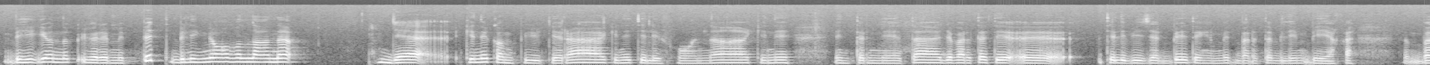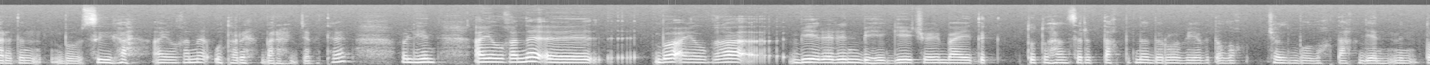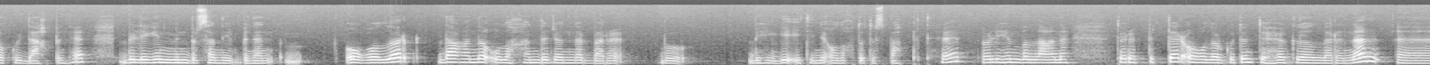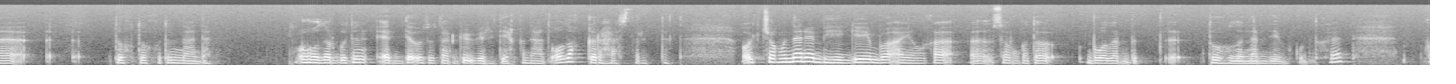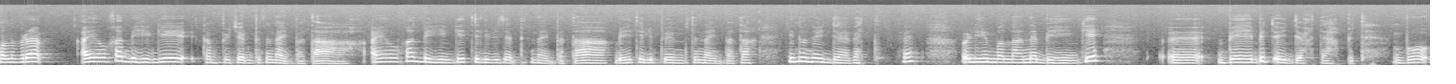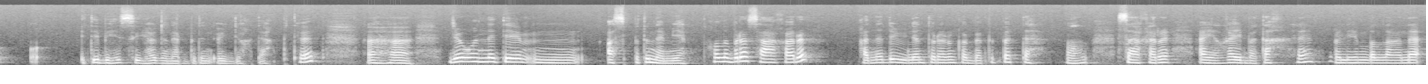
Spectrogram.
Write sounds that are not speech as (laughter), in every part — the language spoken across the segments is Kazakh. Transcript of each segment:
биһиги оннук үөремиппит билиҥҥе оҕобуллаана де кини компьютера кини телефона кини интернета де барыта телевизор бе дегенмит барыта билим бияка барытын бу сыыха айылганы утары бара жабыт Олхин айылганы бу айылга берерин беги чөй байтык тутухан сырыттахпытына доробиябыт олох чөл болохтах ден мен токуйдахпын хэп билигин мен бу саныйбынан оголор даганы улаханды жоннор бары бу биһиги итини олох тутуспаппыт хэп Олхин буллагана төрөппүттер оголоргутун төһө кыалларынан тухтухутун нада оголоргутун эрде утутаргы үердиэх канаат олак кырахастырыттан оччоңунар биһиги бу айылга соргото буоларбыт туухуланар диэби кулдук холбура айылга биһиги компьютер битин айбатаах айылга биһиги телевизор битин айбатаах биһи телепөөн битин айбатаах кин уну өйдөөбет олиһин боллаана биһиги бэбит өйдөөхтээхпит бу ити биһи сыйха гынарбытын өйдөөхтээхпит аха. Же уонна ти аспытын эмие холобура саахары канада үйнен турарын көрбөппүт батта ол саахары айылга айбатах олиһин баллагана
